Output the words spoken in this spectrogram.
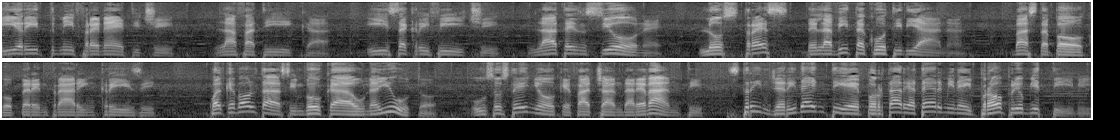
i ritmi frenetici, la fatica, i sacrifici, la tensione, lo stress della vita quotidiana. Basta poco per entrare in crisi. Qualche volta si invoca un aiuto, un sostegno che faccia andare avanti, stringere i denti e portare a termine i propri obiettivi.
